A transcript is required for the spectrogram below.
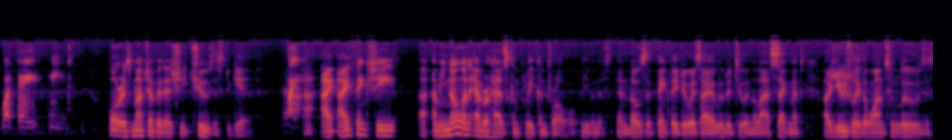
what they need, or as much of it as she chooses to give. Right. I, I think she I mean, no one ever has complete control, even if, and those that think they do, as I alluded to in the last segment, are usually the ones who lose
